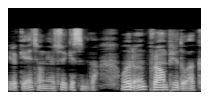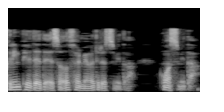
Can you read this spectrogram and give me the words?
이렇게 정리할 수 있겠습니다. 오늘은 brownfield와 greenfield에 대해서 설명을 드렸습니다. 고맙습니다.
